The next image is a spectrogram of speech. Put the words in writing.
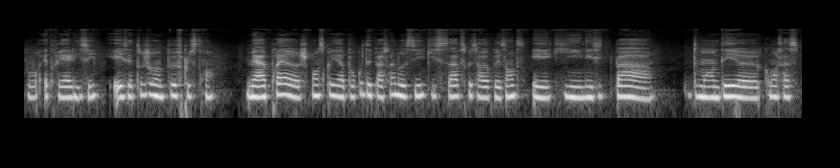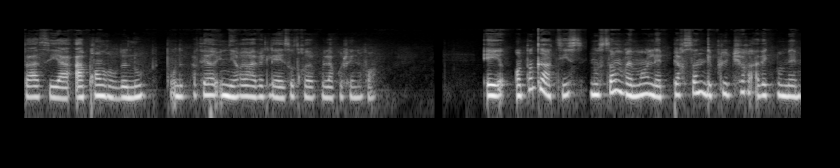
pour être réalisé et c'est toujours un peu frustrant mais après euh, je pense qu'il y a beaucoup de personnes aussi qui savent ce que ça représente et qui n'hésitent pas à demander euh, comment ça se passe et à apprendre de nous pour ne pas faire une erreur avec les autres pour la prochaine fois. Et en tant qu'artiste, nous sommes vraiment les personnes les plus dures avec nous-mêmes.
